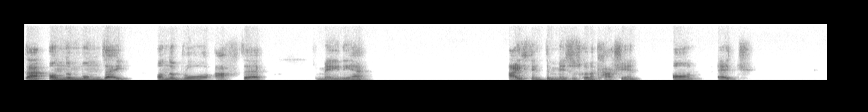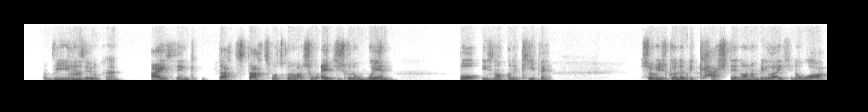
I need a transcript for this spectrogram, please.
that on the Monday, on the Raw after Mania, I think the Miz is going to cash in on Edge. I really Mm, do. okay. I think that's that's what's going to. happen. So Edge is going to win, but he's not going to keep it. So he's going to be cashed in on and be like, you know what,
